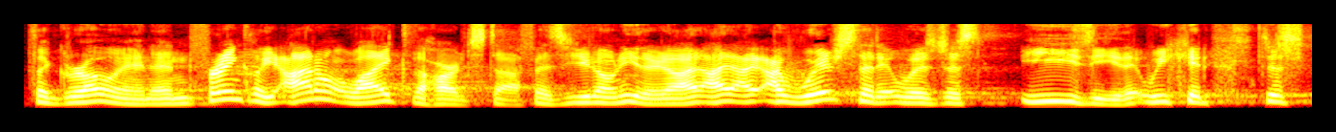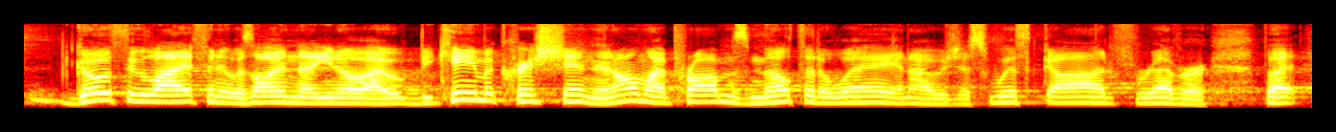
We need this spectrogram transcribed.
to grow in. And frankly, I don't like the hard stuff, as you don't either. I, I, I, wish that it was just easy, that we could just go through life and it was all, you know, I became a Christian and all my problems melted away and I was just with God forever. But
